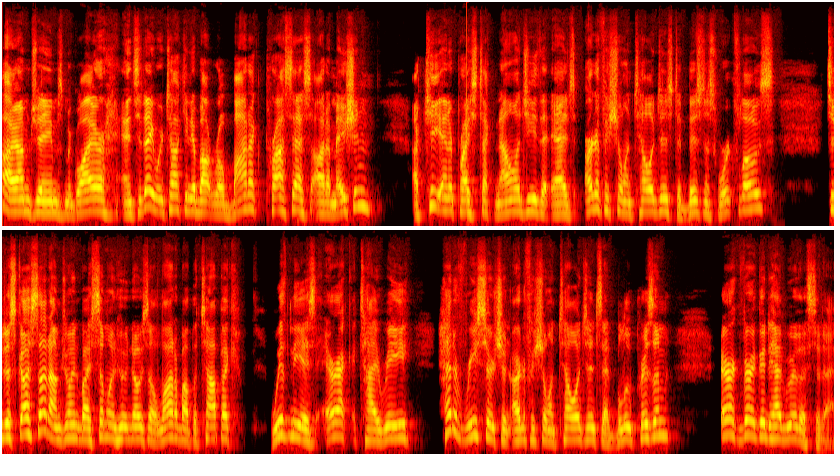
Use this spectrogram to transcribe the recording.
Hi, I'm James Maguire, and today we're talking about robotic process automation, a key enterprise technology that adds artificial intelligence to business workflows. To discuss that, I'm joined by someone who knows a lot about the topic. With me is Eric Tyree, Head of Research in Artificial Intelligence at Blue Prism. Eric, very good to have you with us today.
